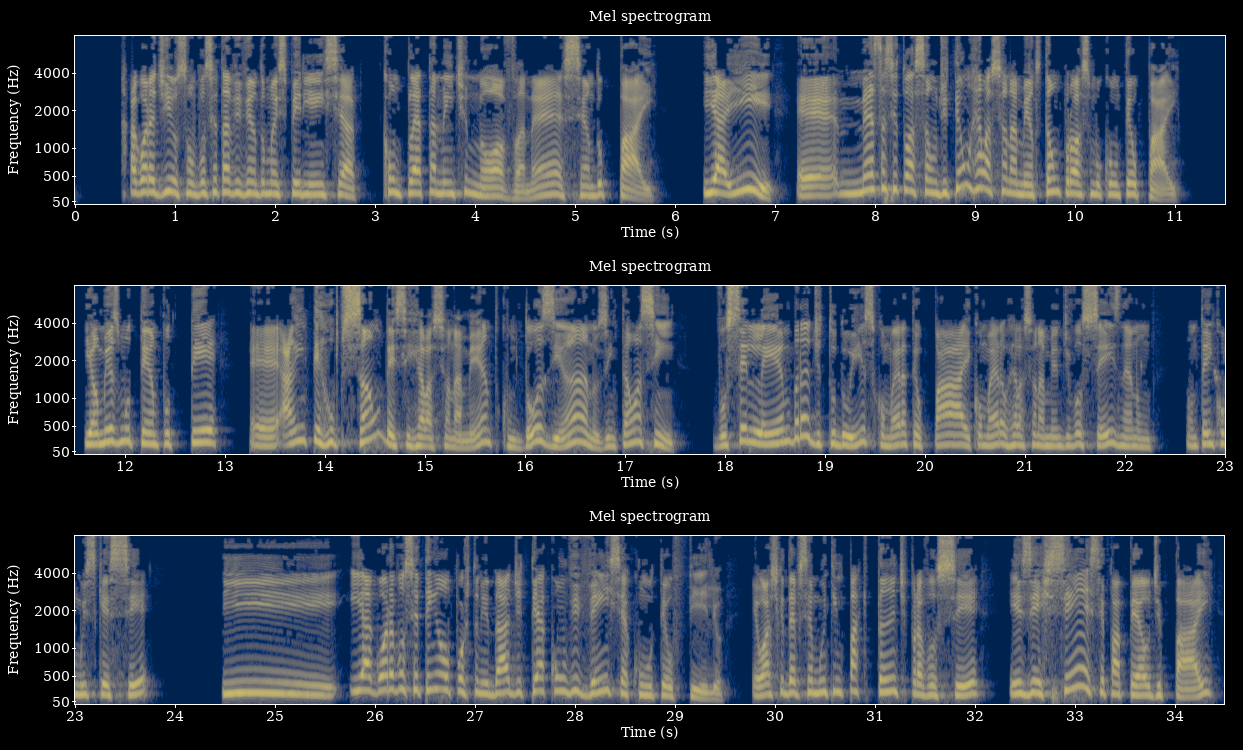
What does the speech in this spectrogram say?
Agora, Dilson, você está vivendo uma experiência completamente nova, né? Sendo pai. E aí, é, nessa situação de ter um relacionamento tão próximo com o teu pai e ao mesmo tempo ter é, a interrupção desse relacionamento com 12 anos, então assim, você lembra de tudo isso, como era teu pai, como era o relacionamento de vocês, né? Não, não tem como esquecer. E, e agora você tem a oportunidade de ter a convivência com o teu filho. Eu acho que deve ser muito impactante para você exercer esse papel de pai,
